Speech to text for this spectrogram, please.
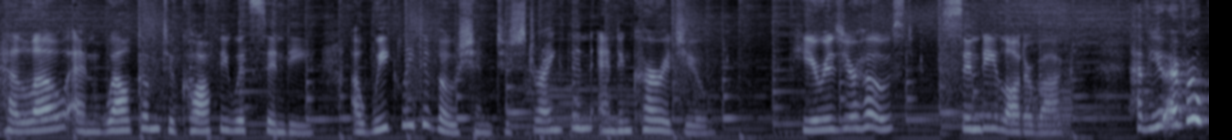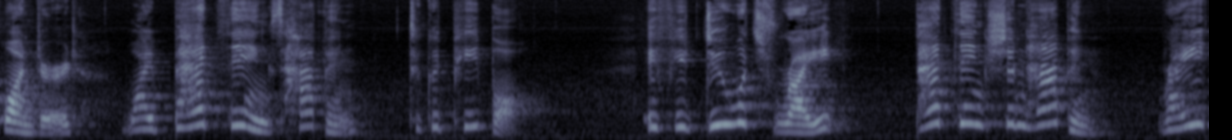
Hello, and welcome to Coffee with Cindy, a weekly devotion to strengthen and encourage you. Here is your host, Cindy Lauterbach. Have you ever wondered why bad things happen to good people? If you do what's right, bad things shouldn't happen, right?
